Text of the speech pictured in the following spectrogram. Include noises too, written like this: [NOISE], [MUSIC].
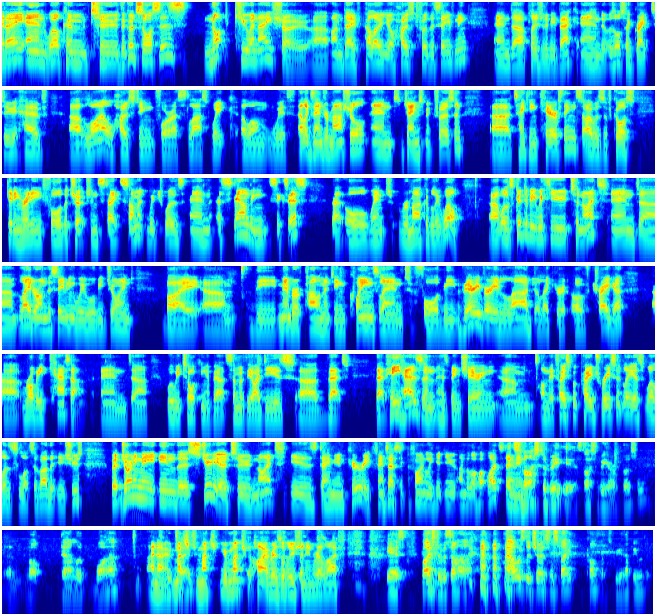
G'day and welcome to the Good Sauce Not Q and A show. Uh, I'm Dave Pellowe, your host for this evening, and uh, pleasure to be back. And it was also great to have uh, Lyle hosting for us last week, along with Alexandra Marshall and James McPherson, uh, taking care of things. I was, of course, getting ready for the Church and State Summit, which was an astounding success. That all went remarkably well. Uh, well, it's good to be with you tonight. And um, later on this evening, we will be joined by um, the Member of Parliament in Queensland for the very, very large electorate of Traeger, uh, Robbie Katter. And uh, we'll be talking about some of the ideas uh, that that he has and has been sharing um, on their Facebook page recently, as well as lots of other issues. But joining me in the studio tonight is Damien Coory. Fantastic to finally get you under the hot lights, Damien. It's nice to be here. It's nice to be here in person and not down the wire. I know, much, change. much. You're much higher resolution in real life. [LAUGHS] yes, most of us are. [LAUGHS] How was the church and state conference? Were you happy with it?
